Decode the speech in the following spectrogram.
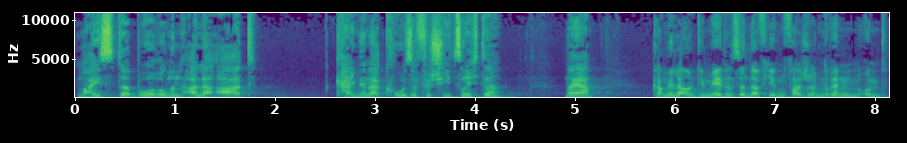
Meisterbohrungen aller Art, keine Narkose für Schiedsrichter? Naja, Camilla und die Mädels sind auf jeden Fall schon drin und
